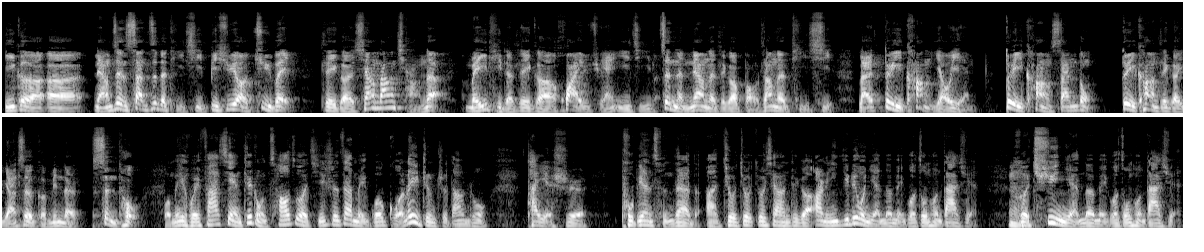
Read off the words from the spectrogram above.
一个呃良政善治的体系，必须要具备这个相当强的媒体的这个话语权以及正能量的这个保障的体系，来对抗谣言。对抗煽动，对抗这个颜色革命的渗透，我们也会发现这种操作，其实在美国国内政治当中，它也是普遍存在的啊。就就就像这个二零一六年的美国总统大选和去年的美国总统大选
